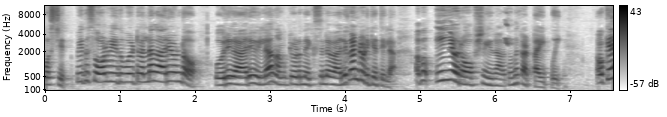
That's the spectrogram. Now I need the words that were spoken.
ക്വസ്റ്റ്യൻ അപ്പോൾ ഇത് സോൾവ് ചെയ്ത് പോയിട്ട് വല്ല കാര്യമുണ്ടോ? ഒരു കാര്യമില്ല നമുക്ക് ഇവിടെ നിന്ന് എക്സിന്റെ വാല്യൂ കണ്ടുപിടിക്കത്തില്ല. അപ്പം ഈ ഒരു ഓപ്ഷൻ ഇതിനകത്തുനിന്ന് കട്ടായി പോയി. ഓക്കെ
